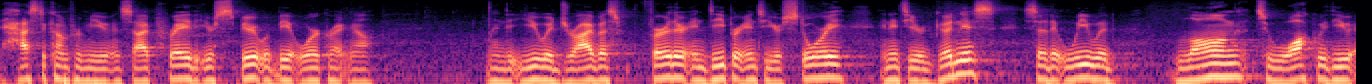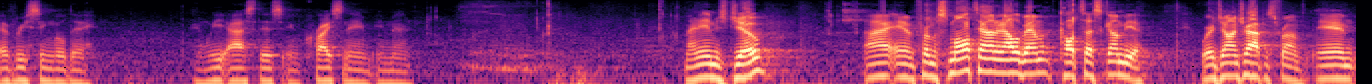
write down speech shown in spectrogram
It has to come from you. And so I pray that your spirit would be at work right now and that you would drive us further and deeper into your story and into your goodness so that we would long to walk with you every single day. And we ask this in Christ's name. Amen. My name is Joe. I am from a small town in Alabama called Tuscumbia, where John Trapp is from. And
